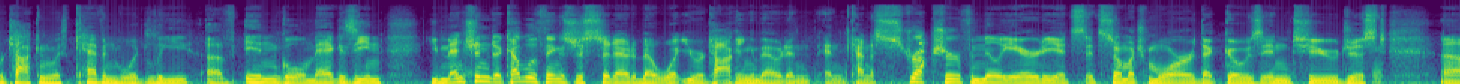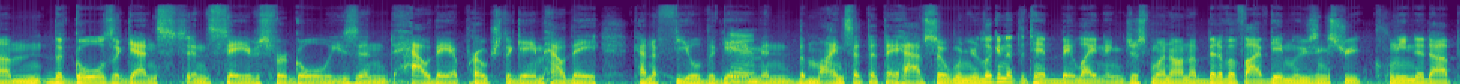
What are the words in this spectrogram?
We're talking with Kevin Woodley of In Goal Magazine. You mentioned a couple of things just stood out about what you were talking about and, and kind of structure, familiarity. It's it's so much more that goes into just um, the goals against and saves for goalies and how they approach the game, how they kind of feel the game, Yeah. and the mindset that they have. So when you're looking at the Tampa Bay Lightning, just went on a bit of a five game losing streak, cleaned it up.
